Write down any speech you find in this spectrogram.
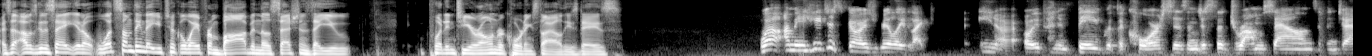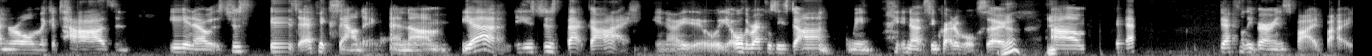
I said I was going to say, you know, what's something that you took away from Bob in those sessions that you put into your own recording style these days? Well, I mean, he just goes really like, you know, open and big with the choruses and just the drum sounds in general and the guitars and you know, it's just it's epic sounding. And um, yeah, he's just that guy. You know, all the records he's done. I mean, you know, it's incredible. So, yeah, you- um, definitely very inspired by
